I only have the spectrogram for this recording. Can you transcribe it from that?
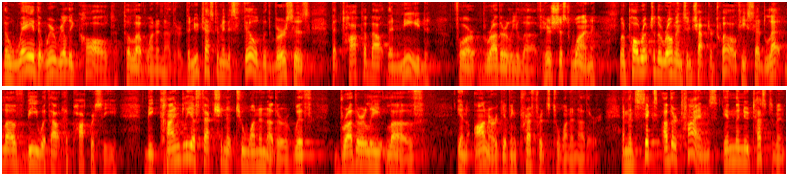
the way that we're really called to love one another. The New Testament is filled with verses that talk about the need for brotherly love. Here's just one. When Paul wrote to the Romans in chapter 12, he said, Let love be without hypocrisy, be kindly affectionate to one another with brotherly love, in honor, giving preference to one another. And then six other times in the New Testament,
